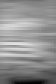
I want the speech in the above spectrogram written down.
Tá.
